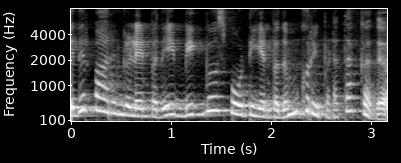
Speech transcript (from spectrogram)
எதிர்பாருங்கள் என்பதே பிக் பாஸ் போட்டி என்பதும் குறிப்பிடத்தக்கது.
